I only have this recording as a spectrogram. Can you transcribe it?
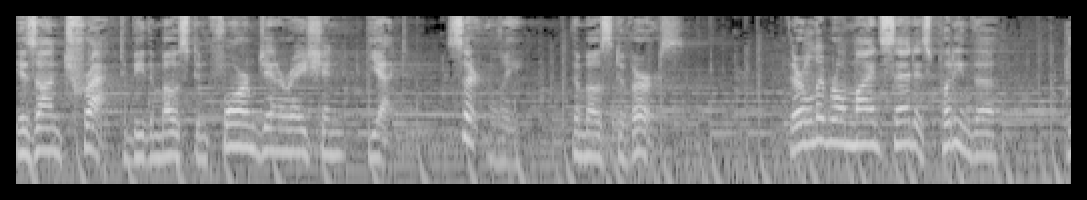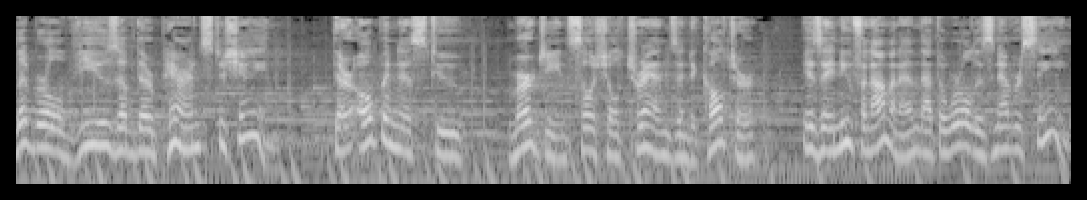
is on track to be the most informed generation yet. Certainly the most diverse. Their liberal mindset is putting the liberal views of their parents to shame. Their openness to merging social trends into culture is a new phenomenon that the world has never seen.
